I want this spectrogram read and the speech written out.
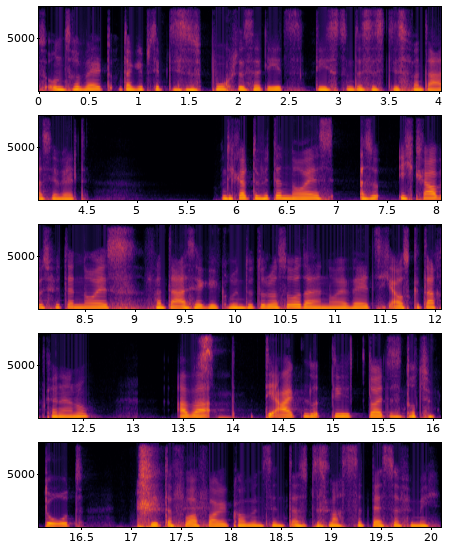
ist unsere Welt, und dann gibt es eben dieses Buch, das er liest, liest und das ist diese Fantasia-Welt. Und ich glaube, da wird ein neues, also ich glaube, es wird ein neues Fantasia gegründet oder so, oder eine neue Welt sich ausgedacht, keine Ahnung. Aber Das, die alten, die Leute sind trotzdem tot, die davor vorgekommen sind. Also das macht es nicht besser für mich.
